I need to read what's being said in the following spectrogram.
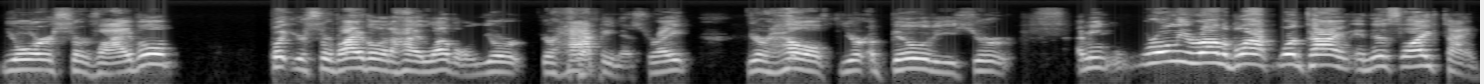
your survival but your survival at a high level, your your happiness, right? your health, your abilities, your I mean, we're only around the block one time in this lifetime.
